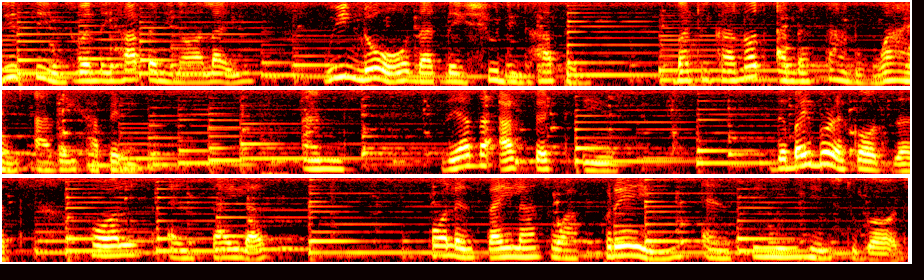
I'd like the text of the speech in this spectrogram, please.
these things when they happen in our lives we know that they shouldn't happen. But we cannot understand why are they happening. And the other aspect is the bible records that paul and silas paul and silas were praying and singing hymns to god.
